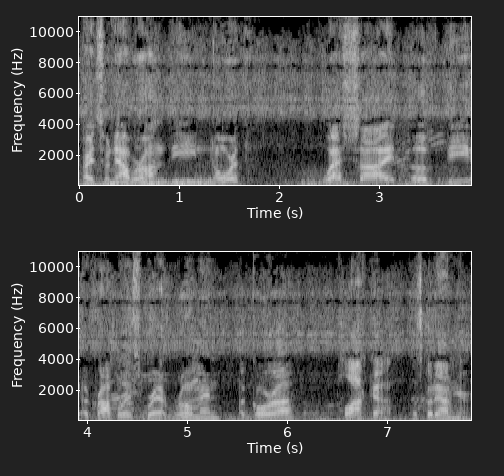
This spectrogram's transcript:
All right, so now we're on the northwest side of the Acropolis. We're at Roman Agora Plaka. Let's go down here.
